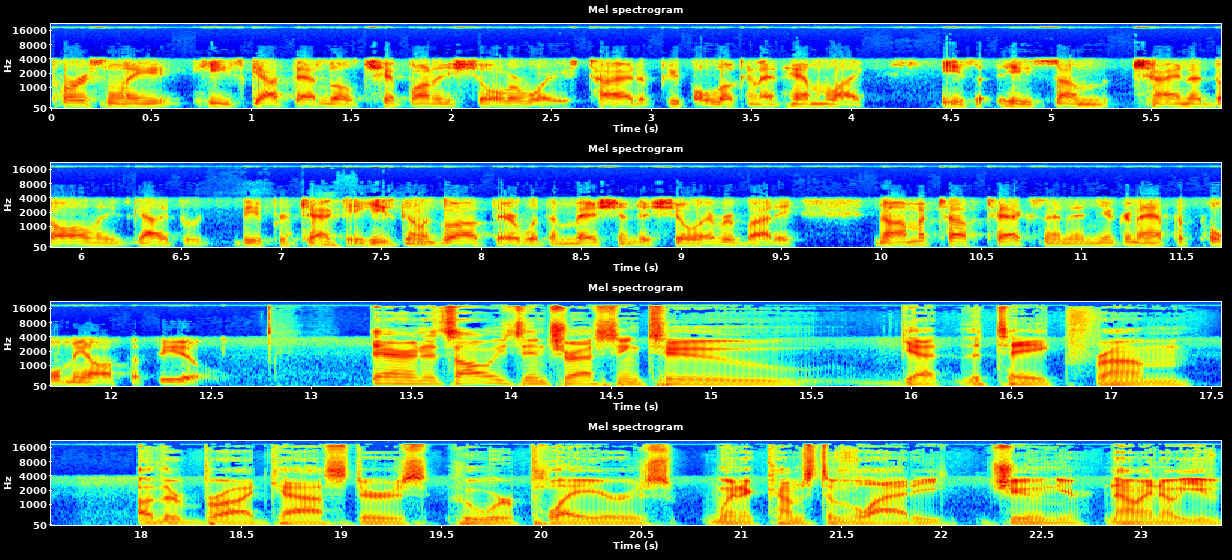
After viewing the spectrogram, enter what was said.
personally. He's got that little chip on his shoulder where he's tired of people looking at him like he's he's some China doll and he's got to be protected. He's going to go out there with a mission to show everybody, Now I'm a tough Texan, and you're going to have to pull me off the field. Darrin, it's always interesting to get the take from other broadcasters who were players when it comes to Vladdy Jr. Now I know you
